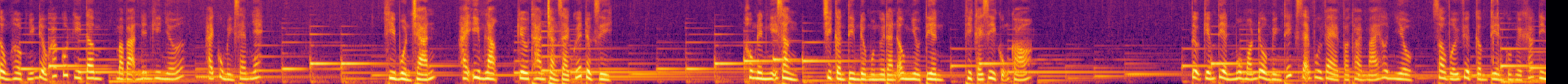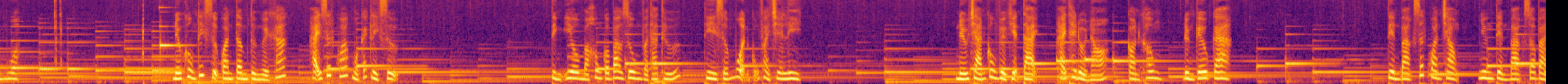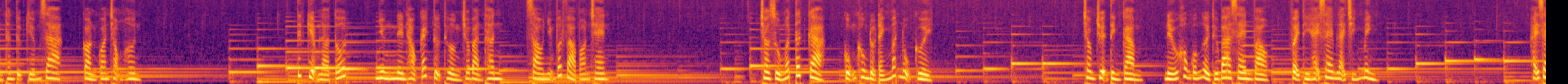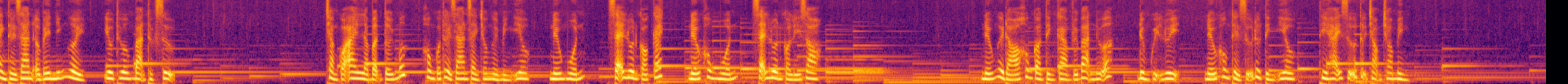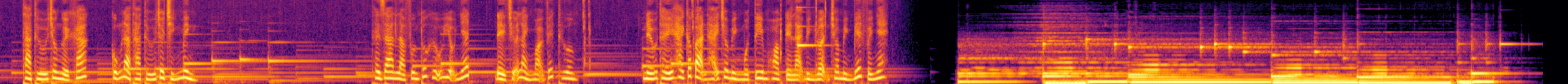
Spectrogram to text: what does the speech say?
tổng hợp những điều khắc cốt ghi tâm mà bạn nên ghi nhớ. Hãy cùng mình xem nhé. Khi buồn chán, hãy im lặng, kêu than chẳng giải quyết được gì. Không nên nghĩ rằng chỉ cần tìm được một người đàn ông nhiều tiền thì cái gì cũng có. Tự kiếm tiền mua món đồ mình thích sẽ vui vẻ và thoải mái hơn nhiều so với việc cầm tiền của người khác đi mua. Nếu không thích sự quan tâm từ người khác, hãy dứt khoát một cách lịch sự. Tình yêu mà không có bao dung và tha thứ thì sớm muộn cũng phải chia ly. Nếu chán công việc hiện tại, hãy thay đổi nó, còn không, đừng kêu ca. Tiền bạc rất quan trọng, nhưng tiền bạc do bản thân tự kiếm ra còn quan trọng hơn. Tiết kiệm là tốt, nhưng nên học cách tự thưởng cho bản thân sau những vất vả bon chen. Cho dù mất tất cả, cũng không được đánh mất nụ cười. Trong chuyện tình cảm, nếu không có người thứ ba xen vào, vậy thì hãy xem lại chính mình. Hãy dành thời gian ở bên những người yêu thương bạn thực sự. Chẳng có ai là bận tới mức không có thời gian dành cho người mình yêu, nếu muốn sẽ luôn có cách, nếu không muốn sẽ luôn có lý do. Nếu người đó không còn tình cảm với bạn nữa, đừng quỵ lụy, nếu không thể giữ được tình yêu thì hãy giữ tự trọng cho mình. Tha thứ cho người khác, cũng là tha thứ cho chính mình. Thời gian là phương thuốc hữu hiệu nhất để chữa lành mọi vết thương. Nếu thấy hay các bạn hãy cho mình một tim hoặc để lại bình luận cho mình biết với nhé.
